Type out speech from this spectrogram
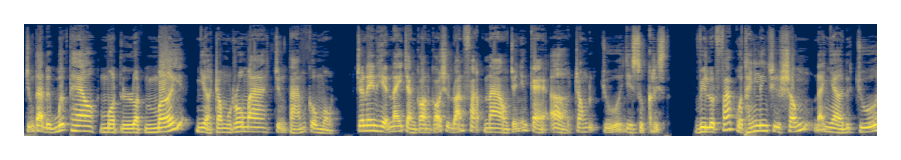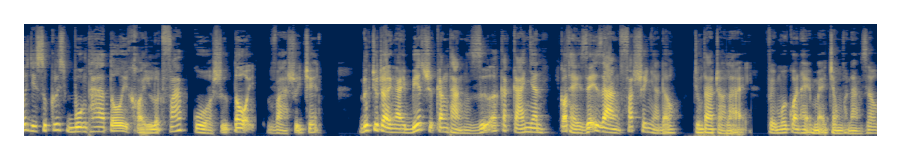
Chúng ta được bước theo một luật mới như ở trong Roma chương 8 câu 1. Cho nên hiện nay chẳng còn có sự đoán phạt nào cho những kẻ ở trong Đức Chúa Giêsu Christ. Vì luật pháp của Thánh Linh sự sống đã nhờ Đức Chúa Giêsu Christ buông tha tôi khỏi luật pháp của sự tội và sự chết. Đức Chúa Trời Ngài biết sự căng thẳng giữa các cá nhân có thể dễ dàng phát sinh ở đâu. Chúng ta trở lại về mối quan hệ mẹ chồng và nàng dâu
